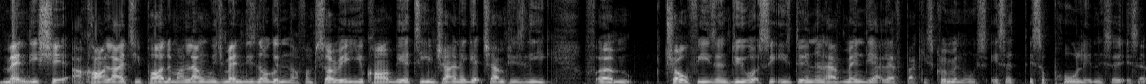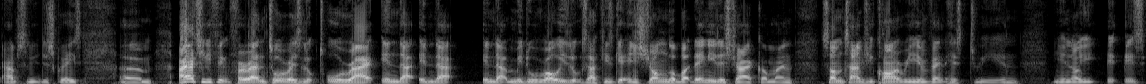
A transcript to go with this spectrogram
Mendy shit, I can't lie to you, pardon my language. Mendy's not good enough. I'm sorry. You can't be a team trying to get Champions League um, trophies and do what City's doing and have Mendy at left back is criminal. It's, it's a it's appalling. It's a, it's an absolute disgrace. Um, I actually think Ferran Torres looked all right in that in that in that middle role. He looks like he's getting stronger, but they need a striker, man. Sometimes you can't reinvent history, and you know it, it's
